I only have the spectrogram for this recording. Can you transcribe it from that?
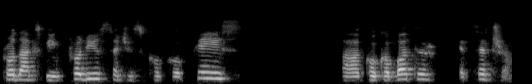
products being produced, such as cocoa paste, uh, cocoa butter, etc.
